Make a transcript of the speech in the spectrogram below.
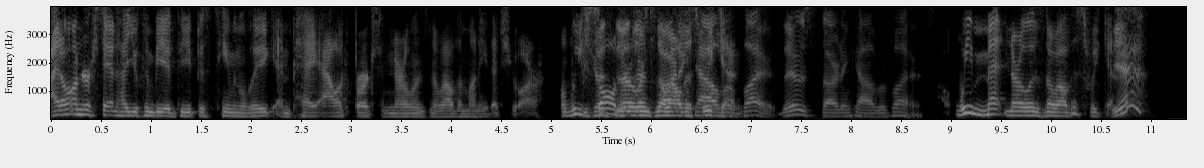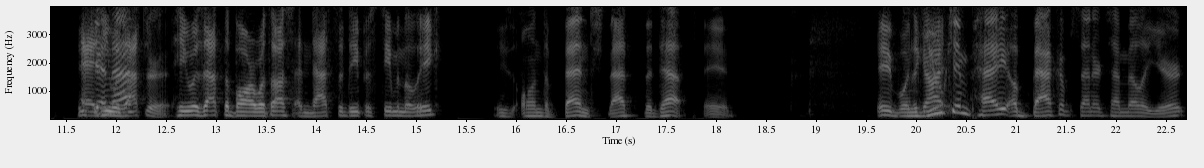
I don't understand how you can be a deepest team in the league and pay Alec Burks and Nerlens Noel the money that you are. Well, we Because saw those Nerlens Noel this caliber weekend. Players. They're starting caliber players. We met Nerlens Noel this weekend. Yeah. He's and getting he was after at it. he was at the bar with us, and that's the deepest team in the league. He's on the bench. That's the depth, Abe. Abe, when guy- you can pay a backup center 10 mil a year,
